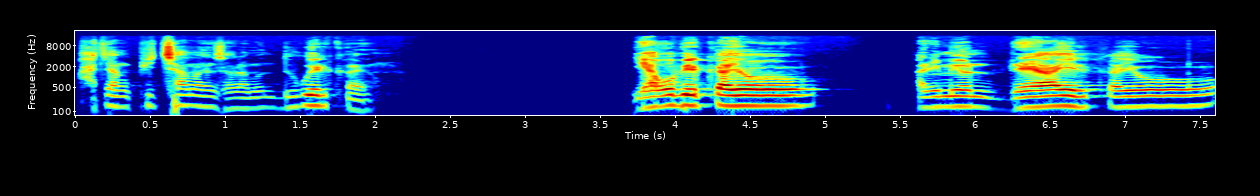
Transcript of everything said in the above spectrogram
가장 비참한 사람은 누구일까요? 야곱일까요? 아니면 레아일까요?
